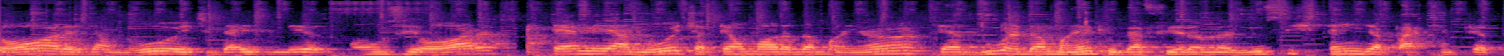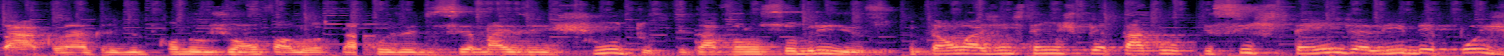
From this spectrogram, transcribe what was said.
horas da noite, 10 e meia, 11 horas, até meia-noite, até uma hora da manhã, até duas da manhã, que o Gafieira Brasil se estende a parte do espetáculo. Né? Acredito que quando o João falou da coisa de ser mais enxuto, ele estava falando sobre isso. Então a gente tem um espetáculo que se estende ali e depois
